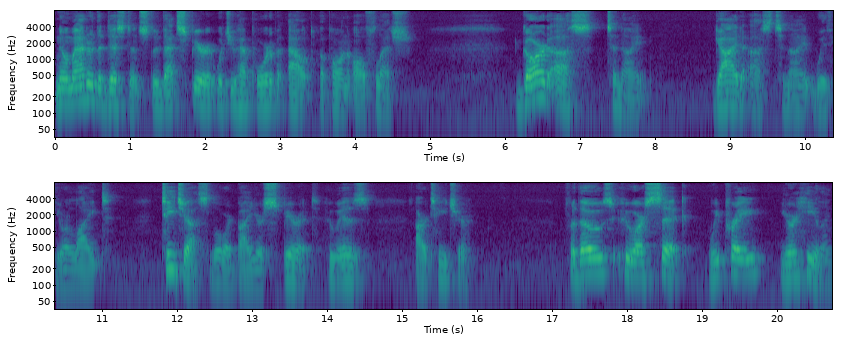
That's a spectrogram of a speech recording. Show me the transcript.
no matter the distance, through that Spirit which you have poured out upon all flesh. Guard us tonight. Guide us tonight with your light. Teach us, Lord, by your Spirit, who is our teacher. For those who are sick, we pray your healing.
